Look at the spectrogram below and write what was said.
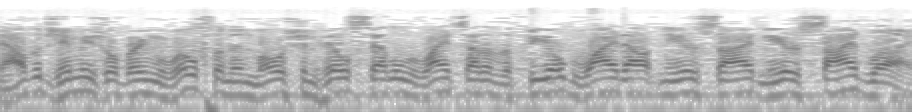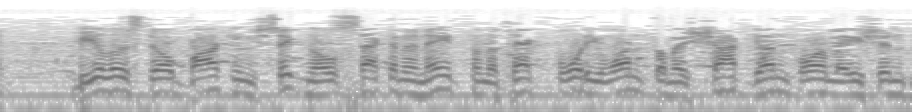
Now the Jimmies will bring Wilson in motion. He'll settle right side of the field, wide out near side, near sideline. Beeler still barking signals. Second and eight from the Tech 41 from a shotgun formation.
